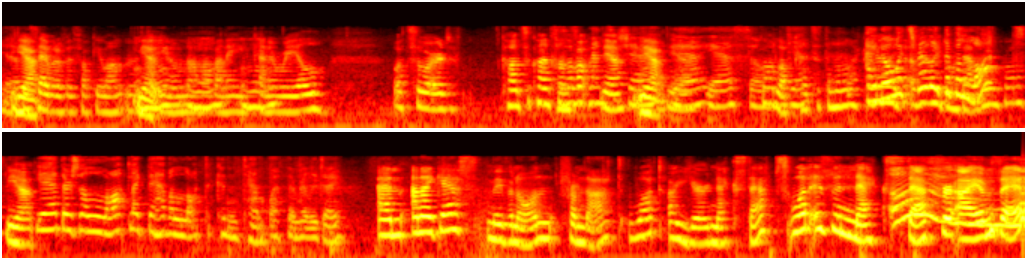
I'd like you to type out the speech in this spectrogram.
you know, Yeah. say whatever the fuck you want and Yeah. you know not have Mhm, any mhm. kind of real what's the word consequences, of it. Consequences, Yeah. yeah, Yeah. yeah, yeah. So God, I love yeah. kids at the moment. Like, I know, really- it's I really- don't they've a lot. Yeah. Yeah, there's a lot like they have a lot to contend with. They really do. Um, and I guess moving on from that, what are your next steps? What is the next step for I am Zen?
